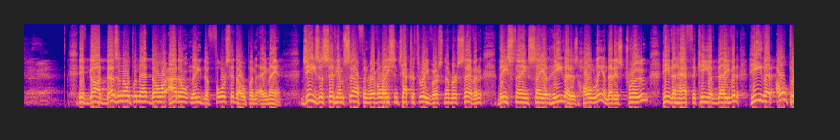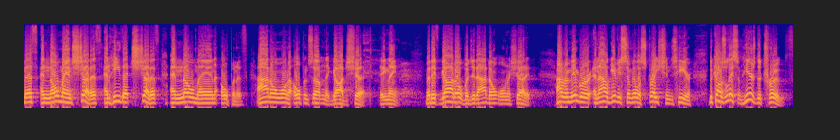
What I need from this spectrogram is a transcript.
If God doesn't open that door, I don't need to force it open. Amen. Jesus said himself in Revelation chapter 3, verse number 7, These things saith he that is holy and that is true, he that hath the key of David, he that openeth and no man shutteth, and he that shutteth and no man openeth. I don't want to open something that God shut. Amen. But if God opens it, I don't want to shut it. I remember, and I'll give you some illustrations here, because listen, here's the truth.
